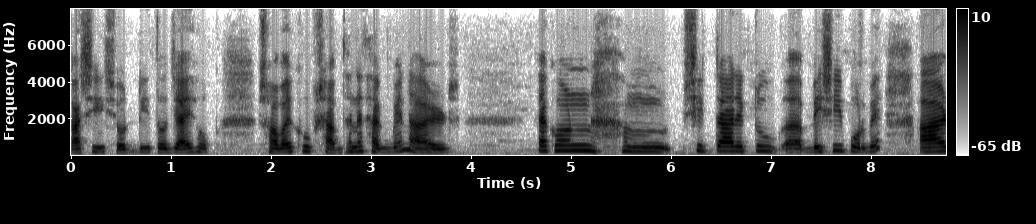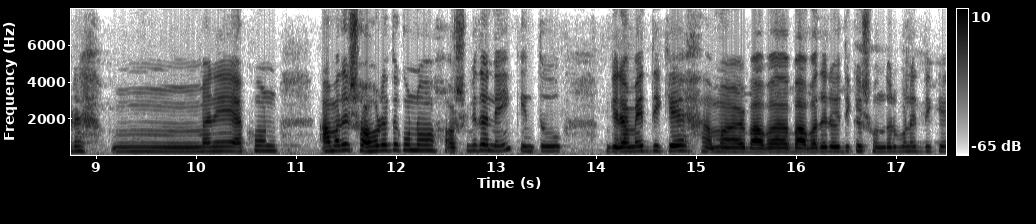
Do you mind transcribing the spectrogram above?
কাশি, সর্দি, তো যাই হোক, সবাই খুব সাবধানে থাকবেন। আর এখন শীতটা আর একটু বেশিই পড়বে। আর মানে এখন আমাদের শহরে তো কোনো অসুবিধা নেই, কিন্তু গ্রামের দিকে, আমার বাবা, বাবাদের ওইদিকে, সুন্দরবনের দিকে,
